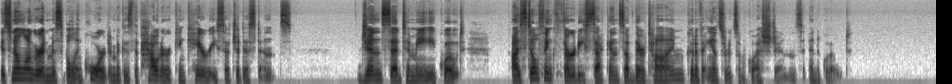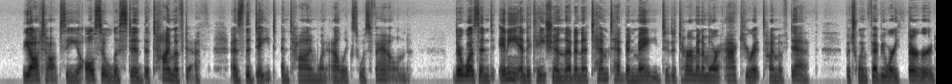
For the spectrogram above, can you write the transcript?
it's no longer admissible in court and because the powder can carry such a distance. Jen said to me, quote, I still think 30 seconds of their time could have answered some questions, end quote. The autopsy also listed the time of death as the date and time when Alex was found. There wasn't any indication that an attempt had been made to determine a more accurate time of death between February 3rd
